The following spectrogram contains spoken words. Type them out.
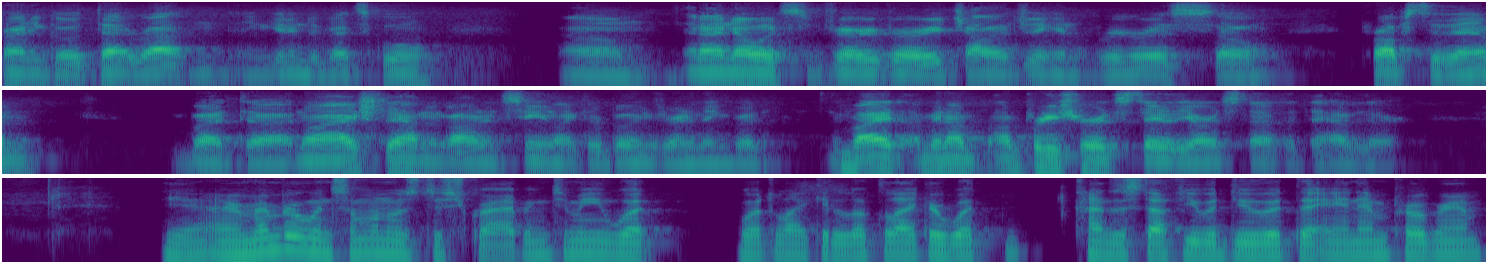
trying to go that route and, and get into vet school. Um, and I know it's very, very challenging and rigorous. So props to them. But uh, no, I actually haven't gone and seen like their buildings or anything. But if I, I mean, I'm I'm pretty sure it's state of the art stuff that they have there. Yeah, I remember when someone was describing to me what what like it looked like or what kinds of stuff you would do at the A and M program.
